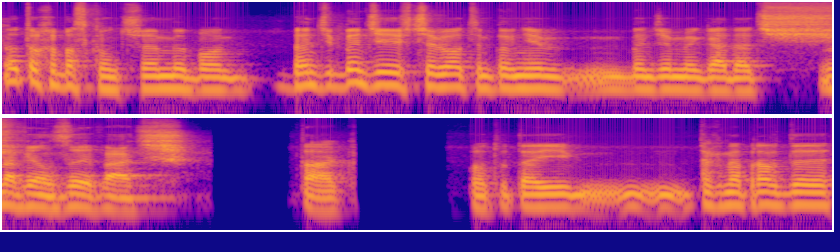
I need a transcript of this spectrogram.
No to chyba skończymy, bo będzie, będzie jeszcze o tym pewnie będziemy gadać. Nawiązywać. Tak. Bo tutaj mm, tak naprawdę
